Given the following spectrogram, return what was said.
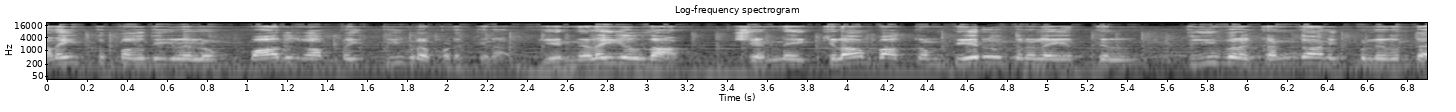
அனைத்து பகுதிகளிலும் பாதுகாப்பை தீவிரப்படுத்தினர். இந்நிலையில்தான் சென்னை கிளாம்பாக்கம் பேருந்து நிலையத்தில் தீவிர கண்காணிப்பில் இருந்த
